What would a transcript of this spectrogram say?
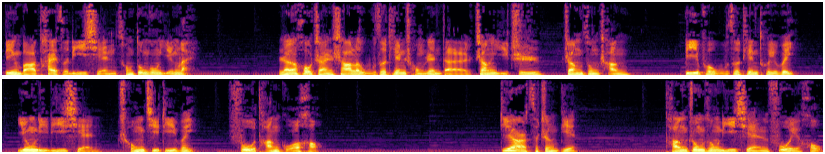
并把太子李显从东宫迎来，然后斩杀了武则天宠任的张易之、张宗昌，逼迫武则天退位，拥立李显重继帝位，复唐国号。第二次政变。唐中宗李显复位后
